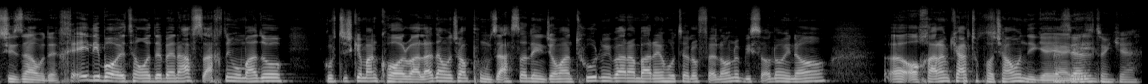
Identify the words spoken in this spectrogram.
چیز نبوده. خیلی با اعتماد به نفس وقتی اومد و گفتش که من کاربلدم و چون 15 سال اینجا من تور می‌برم برای این هتل و فلان و 20 سال و اینا. آخرم کرد تو پاچمون دیگه یعنی کرد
